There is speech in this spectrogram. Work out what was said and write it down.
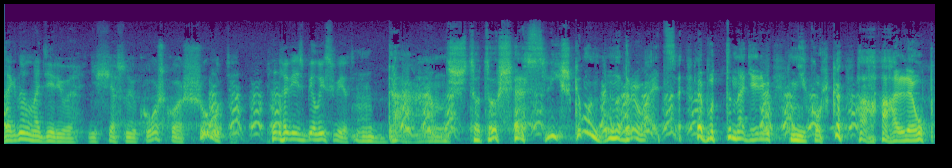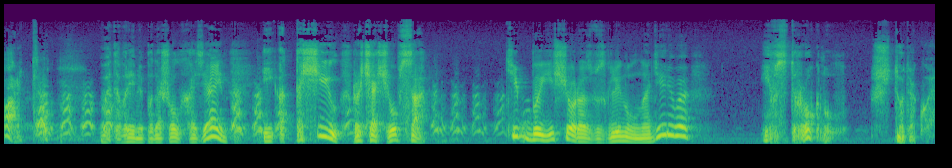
Загнал на дерево несчастную кошку, а шуму-то на весь белый свет. Да, что-то уж слишком он надрывается, будто на дереве не кошка, а, леопард. В это время подошел хозяин и оттащил рычащего пса. Тибба еще раз взглянул на дерево и вздрогнул. Что такое?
